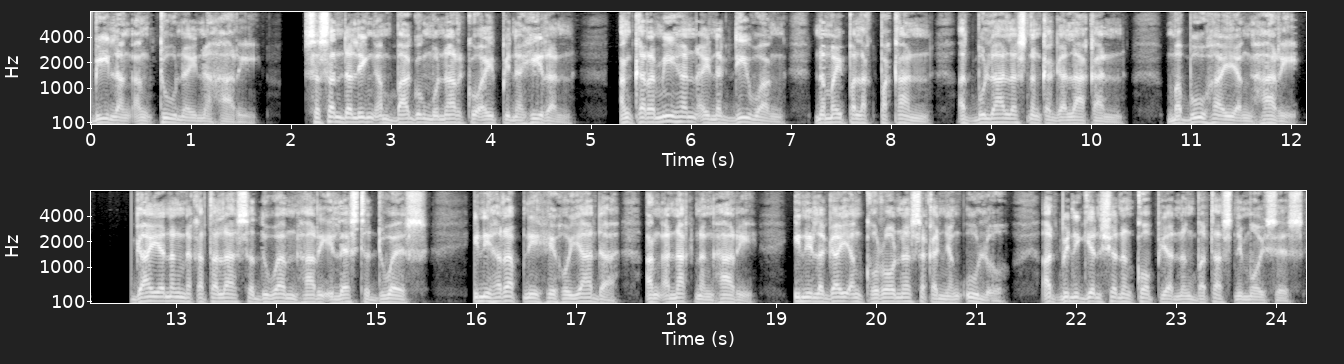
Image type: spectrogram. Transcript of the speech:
bilang ang tunay na hari. Sa sandaling ang bagong monarko ay pinahiran, ang karamihan ay nagdiwang na may palakpakan at bulalas ng kagalakan, mabuhay ang hari. Gaya ng nakatala sa duwang Hari Ilesta Dues, iniharap ni Jehoiada ang anak ng hari, inilagay ang korona sa kanyang ulo at binigyan siya ng kopya ng batas ni Moises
